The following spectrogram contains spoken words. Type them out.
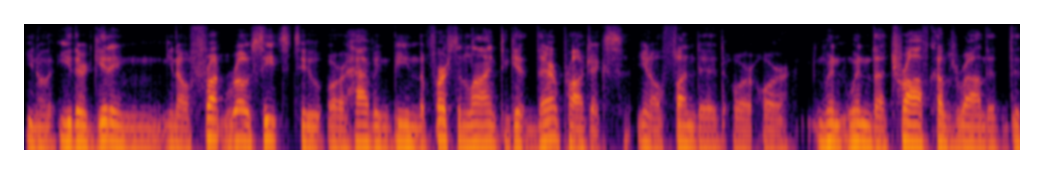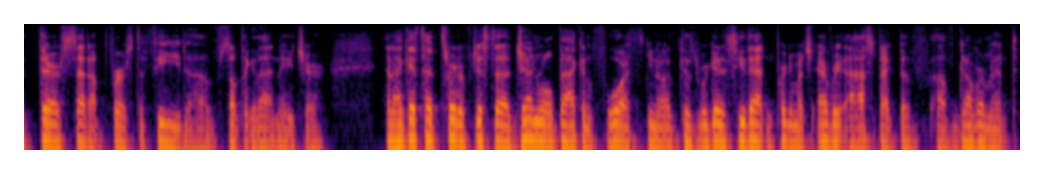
you know, either getting, you know, front row seats to or having been the first in line to get their projects, you know, funded or or when when the trough comes around that, that they're set up first to feed of something of that nature. And I guess that's sort of just a general back and forth, you know, because we're going to see that in pretty much every aspect of, of government.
